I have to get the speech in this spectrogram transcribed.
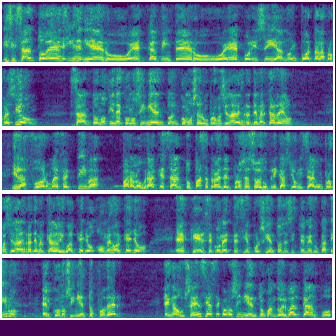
Y si Santo es ingeniero, o es carpintero, o es policía, no importa la profesión, Santo no tiene conocimiento en cómo ser un profesional en red de mercadeo. Y la forma efectiva para lograr que Santo pase a través del proceso de duplicación y se haga un profesional en red de mercadeo igual que yo o mejor que yo, es que él se conecte 100% a ese sistema educativo. El conocimiento es poder. En ausencia de ese conocimiento, cuando él va al campo,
